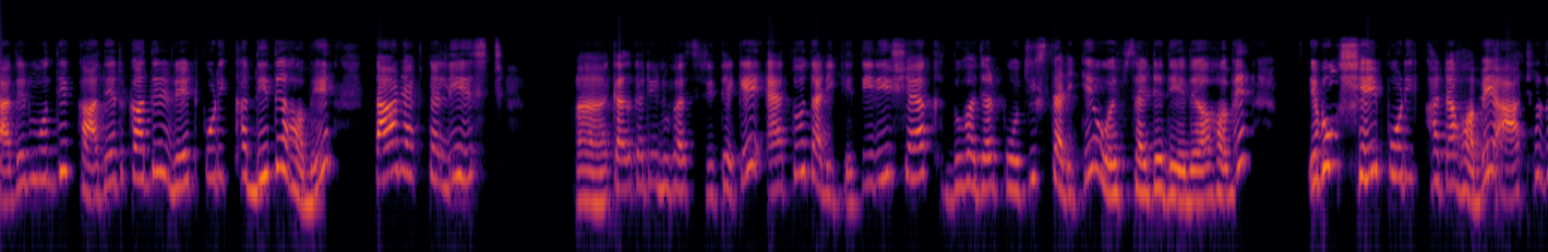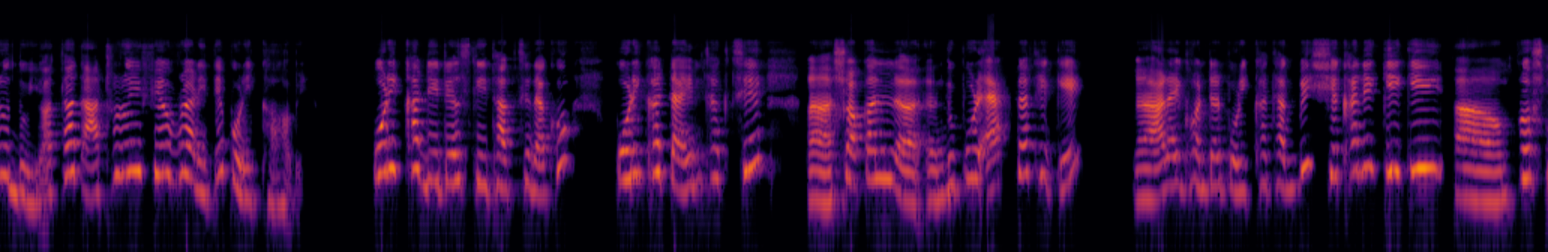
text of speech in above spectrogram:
তাদের মধ্যে কাদের কাদের রেট পরীক্ষা দিতে হবে, তার একটা লিস্ট ক্যালকাটা ইউনিভার্সিটি থেকে এত তারিখে, তিরিশ এক দু পঁচিশ তারিখে ওয়েবসাইটে দিয়ে দেওয়া হবে এবং সেই পরীক্ষাটা হবে আঠেরো দুই, অর্থাৎ আঠেরোই ফেব্রুয়ারিতে পরীক্ষা হবে। পরীক্ষার ডিটেলস কি থাকছে দেখো? পরীক্ষার টাইম থাকছে সকাল দুপুর একটা থেকে আড়াই ঘণ্টার পরীক্ষা থাকবে। সেখানে কি কি প্রশ্ন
